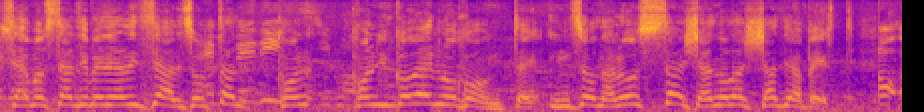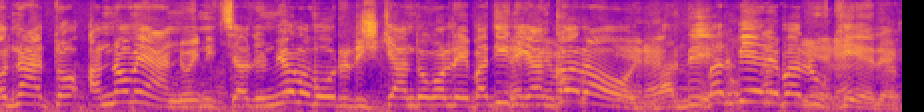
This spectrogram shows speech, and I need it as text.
Siamo stati penalizzati soltanto con, con, il governo Conte in zona rossa ci hanno lasciati aperti. Ho nato a nove anni, ho iniziato il mio lavoro rischiando con le epatite che ancora oggi, barbiere, barbiere parrucchiere.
